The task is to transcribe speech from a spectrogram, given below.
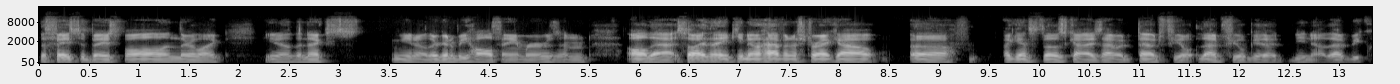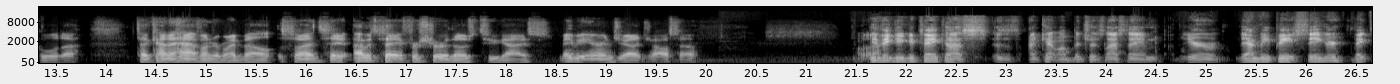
the face of baseball, and they're like you know the next you know they're going to be Hall of Famers and all that. So I think you know having a strikeout uh, against those guys that would that would feel that would feel good. You know that would be cool to to kind of have under my belt. So I'd say I would say for sure those two guys. Maybe Aaron Judge also. Do you think you could take us? Is I can't well butcher his last name. Your the MVP Seager. Think,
